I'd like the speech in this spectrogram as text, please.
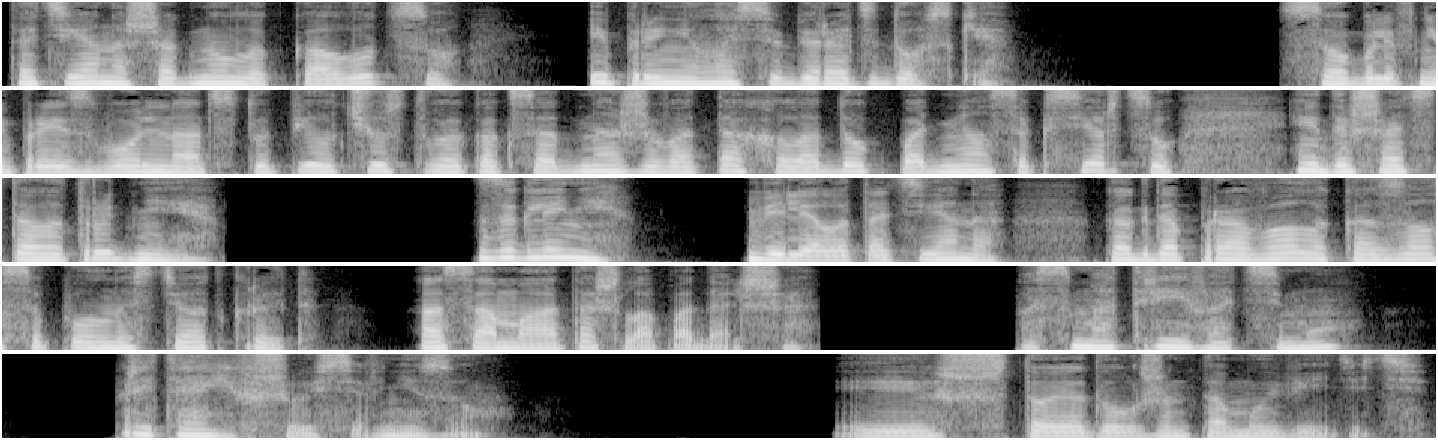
Татьяна шагнула к колодцу и принялась убирать доски. Соболев непроизвольно отступил, чувствуя, как со дна живота холодок поднялся к сердцу, и дышать стало труднее. «Загляни», — велела Татьяна, когда провал оказался полностью открыт, а сама отошла подальше. «Посмотри во тьму, притаившуюся внизу. И что я должен там увидеть?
